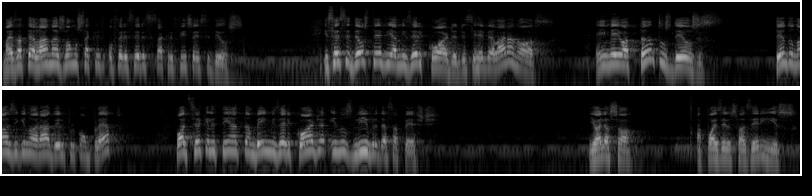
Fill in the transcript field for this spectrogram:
Mas até lá nós vamos oferecer esse sacrifício a esse Deus. E se esse Deus teve a misericórdia de se revelar a nós, em meio a tantos deuses, tendo nós ignorado ele por completo, pode ser que ele tenha também misericórdia e nos livre dessa peste. E olha só, após eles fazerem isso,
